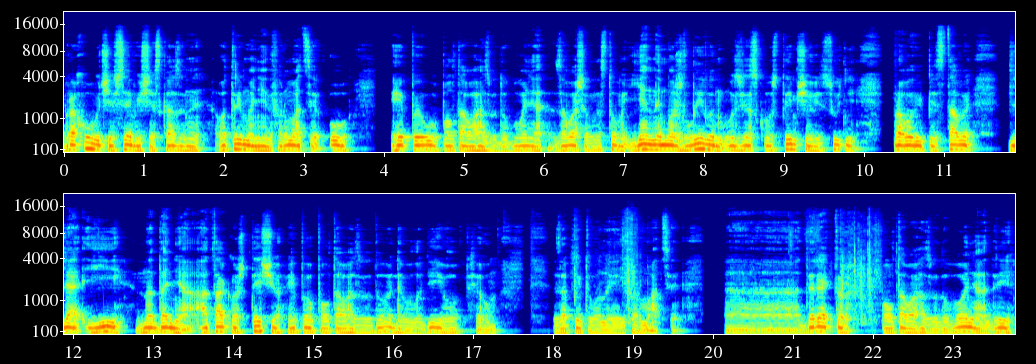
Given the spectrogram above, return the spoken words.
Враховуючи все вище сказане, отримання інформації у ГПУ Полтава газовидобування за вашим листом є неможливим у зв'язку з тим, що відсутні правові підстави для її надання, а також те, що ГПУ Полтава газовидобування не володіє обсягом запитуваної інформації. Е, Директор Полтава газовидобування Андрій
